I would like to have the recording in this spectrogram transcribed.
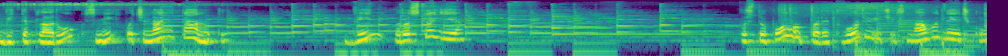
Від тепла рук сніг починає танути. Він розтає, поступово перетворюючись на водичку.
